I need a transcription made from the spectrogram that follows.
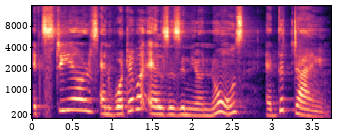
It's tears and whatever else is in your nose at the time.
